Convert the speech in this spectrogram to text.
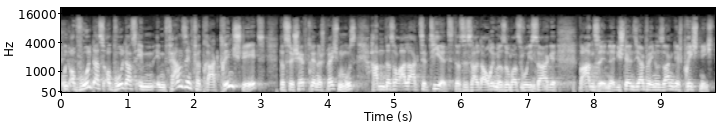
Und obwohl das, obwohl das im, im Fernsehvertrag drin steht, dass der Cheftrainer sprechen muss, haben das auch alle akzeptiert. Das ist halt auch immer sowas, wo ich sage, Wahnsinn, ne? Die stellen sich einfach hin und sagen, der spricht nicht.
